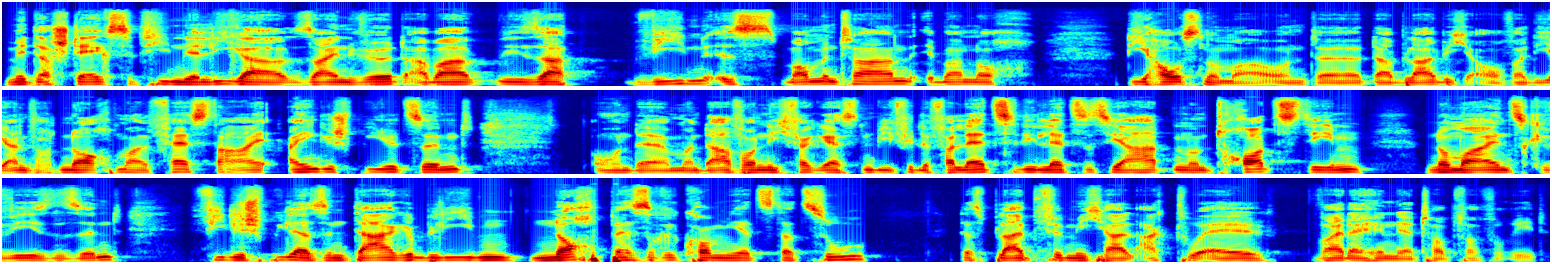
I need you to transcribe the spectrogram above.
mit das stärkste Team der Liga sein wird. Aber wie gesagt, Wien ist momentan immer noch die Hausnummer und äh, da bleibe ich auch, weil die einfach noch mal fester ein eingespielt sind. Und äh, man darf auch nicht vergessen, wie viele Verletzte die letztes Jahr hatten und trotzdem Nummer eins gewesen sind. Viele Spieler sind da geblieben, noch bessere kommen jetzt dazu. Das bleibt für mich halt aktuell weiterhin der Top-Favorit.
